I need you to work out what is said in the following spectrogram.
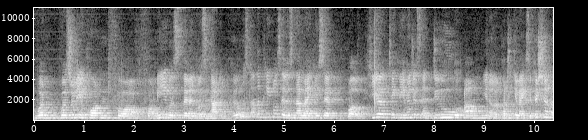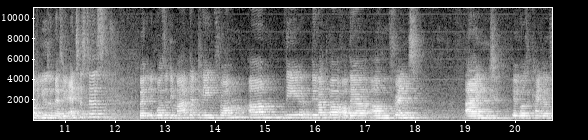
what was really important for, for me was that it was not imposed on the people. So it's not like you said, well, here, take the images and do, um, you know, a particular exhibition or use them as your ancestors. But it was a demand that came from um, the, the or their um, friends. And it was kind of,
